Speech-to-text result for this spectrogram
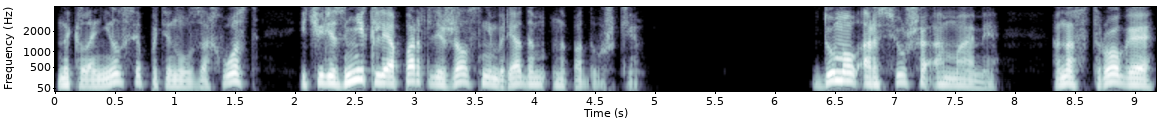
Наклонился, потянул за хвост, и через миг леопард лежал с ним рядом на подушке. Думал Арсюша о маме. Она строгая,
